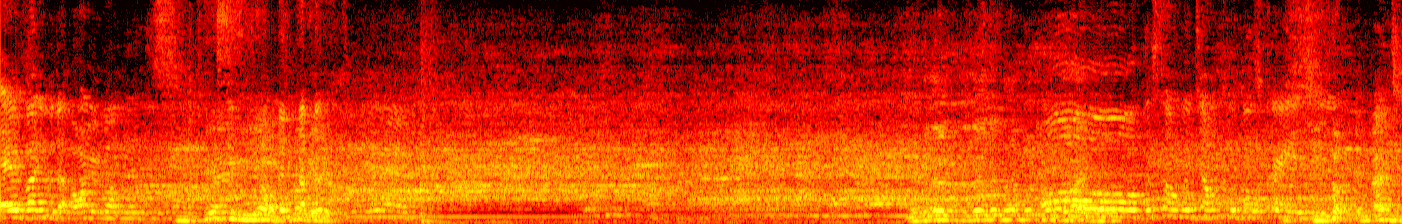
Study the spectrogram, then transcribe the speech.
Everybody with the army bomb is just Pissing me off. Look at it. Maybe they, they don't have money to buy. Oh, the song with Jungkook goes crazy. Imagine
